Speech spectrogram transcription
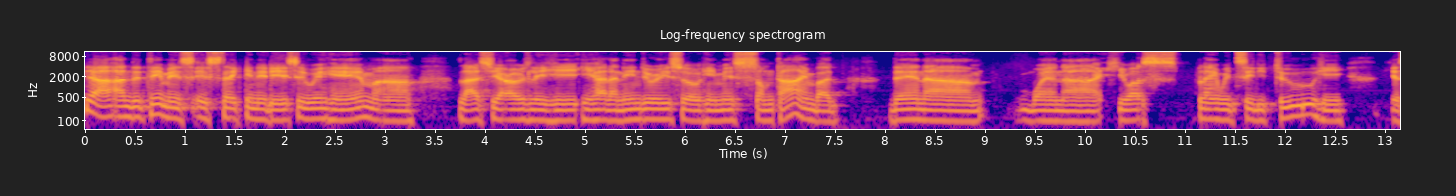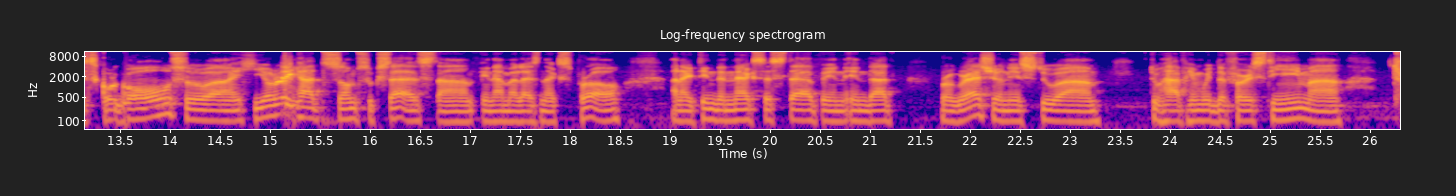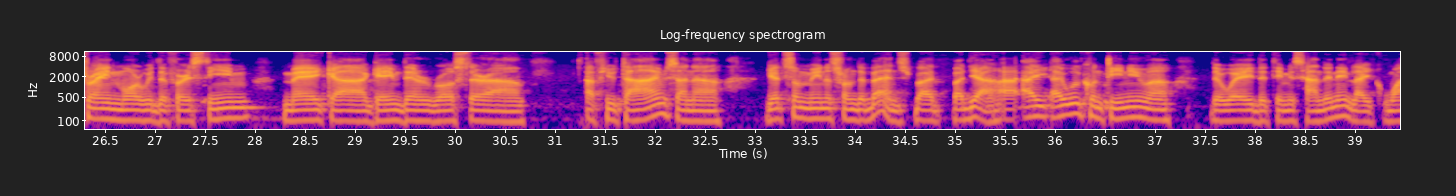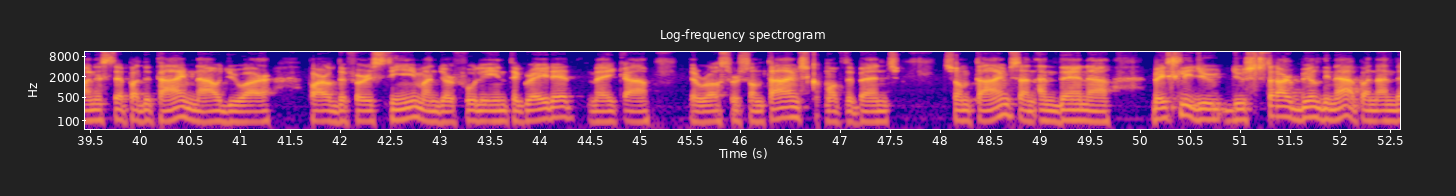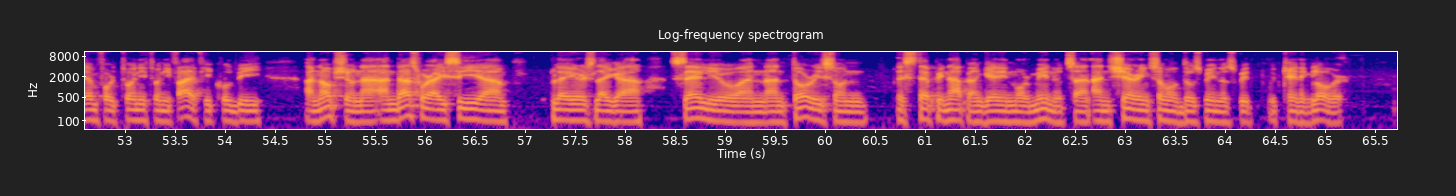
Yeah, and the team is is taking it easy with him. Uh, last year, obviously, he he had an injury, so he missed some time. But then um, when uh, he was playing with CD2, he he scored goals. So uh, he already had some success um, in MLS Next Pro, and I think the next step in in that progression is to um, to have him with the first team, uh, train more with the first team, make uh, game their roster uh, a few times, and uh, get some minutes from the bench. But but yeah, I I will continue uh, the way the team is handling it, like one step at a time. Now you are part of the first team and you're fully integrated, make uh, the roster sometimes, come off the bench sometimes, and and then uh, basically you you start building up, and, and then for 2025 he could be an option, and that's where I see um, players like uh, Celio and and Thórisson stepping up and getting more minutes and, and sharing some of those minutes with with Caden Glover.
